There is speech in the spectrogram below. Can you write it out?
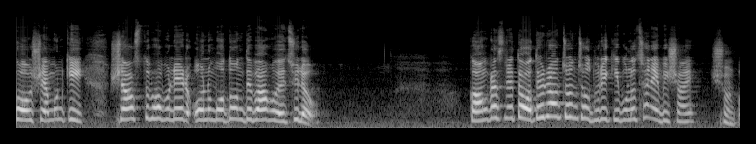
ঘোষ, এমনকি স্বাস্থ্য ভবনের অনুমোদন দেওয়া হয়েছিল। কংগ্রেস নেতা অধীর রঞ্জন চৌধুরী কি বলেছেন এ বিষয়ে শুনব।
